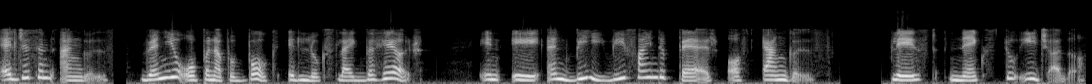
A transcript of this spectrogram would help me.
adjacent angles. When you open up a book, it looks like the hair. In A and B, we find a pair of angles placed next to each other.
